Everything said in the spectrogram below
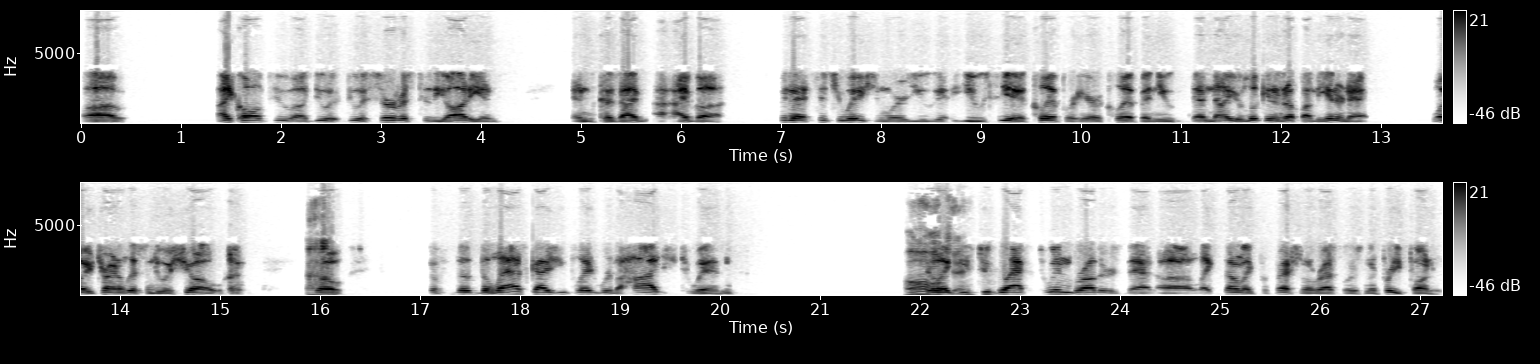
Uh, I called to uh, do a, do a service to the audience, and because I've I've uh, been in that situation where you you see a clip or hear a clip, and you then now you're looking it up on the internet while you're trying to listen to a show. Uh-huh. So the, the the last guys you played were the Hodge twins, Oh, they're like okay. these two black twin brothers that uh, like sound like professional wrestlers, and they're pretty funny.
